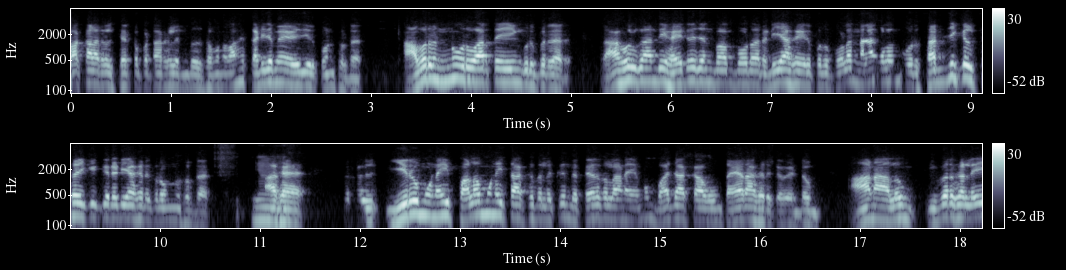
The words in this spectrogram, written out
வாக்காளர்கள் சேர்க்கப்பட்டார்கள் என்பது சம்பந்தமாக கடிதமே எழுதியிருக்கோம்னு சொல்றாரு. அவர் இன்னும் ஒரு வார்த்தையையும் குறிப்பிடுறாரு. ராகுல் காந்தி ஹைட்ரஜன் பாம்போட ரெடியாக இருப்பது போல நாங்களும் ஒரு சர்ஜிக்கல் ஸ்ட்ரைக்கு ரெடியாக இருக்கிறோம்னு சொல்றாரு. ஆக இருமுனை பலமுனை தாக்குதலுக்கு இந்த தேர்தல் ஆணையமும் பாஜகவும் தயாராக இருக்க வேண்டும். ஆனாலும் இவர்களை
